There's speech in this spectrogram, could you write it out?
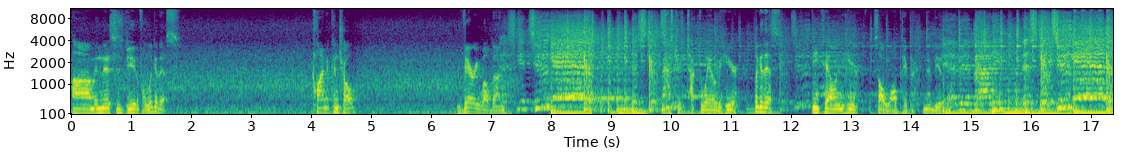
Um, and this is beautiful. Look at this. Climate control. Very well done. Master's tucked away over here. Look at this. Detail in here. It's all wallpaper. Isn't that beautiful? Everybody, let's get together.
